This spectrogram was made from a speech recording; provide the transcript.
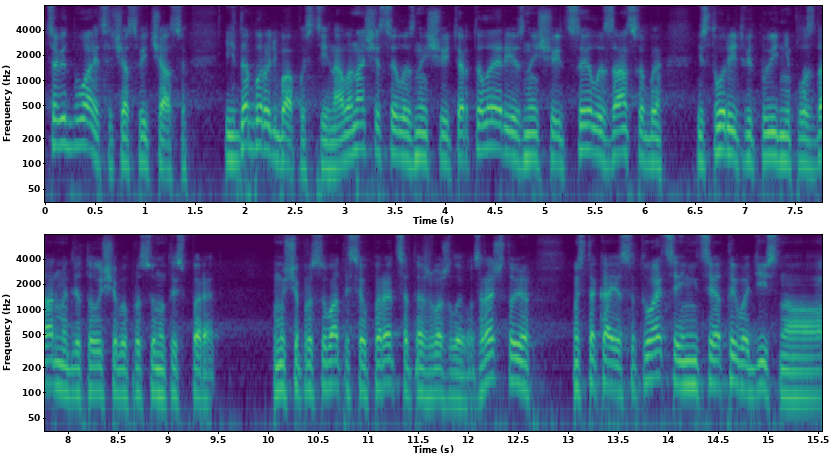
це відбувається час від часу. Йде боротьба постійна, але наші сили знищують артилерію, знищують сили, засоби і створюють відповідні плацдарми для того, щоб просунутись вперед. Тому що просуватися вперед це теж важливо. Зрештою, ось така є ситуація. Ініціатива дійсно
